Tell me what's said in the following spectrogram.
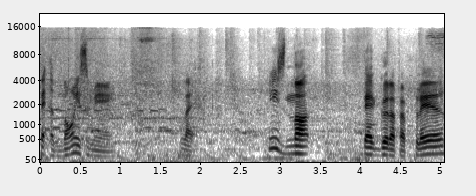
That annoys me. Like he's not that good of a player.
